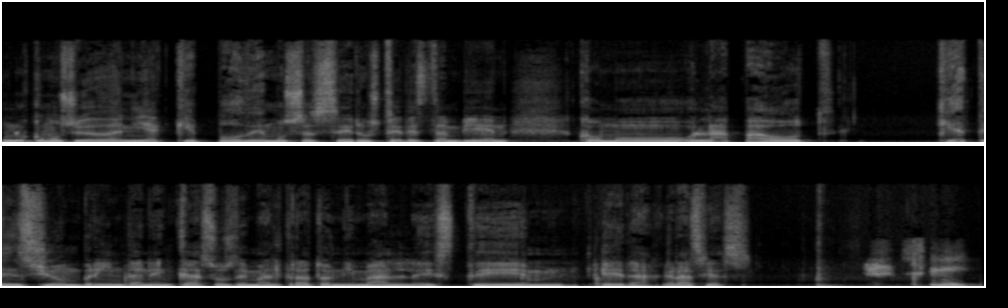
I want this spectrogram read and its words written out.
Uno como ciudadanía, ¿qué podemos hacer? Ustedes también como la PAOT, ¿qué atención brindan en casos de maltrato animal? Este, Eda, gracias. Sí,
